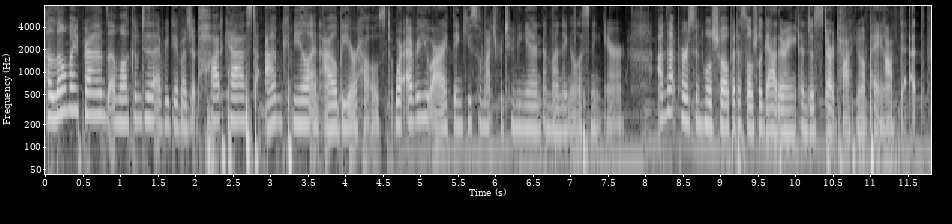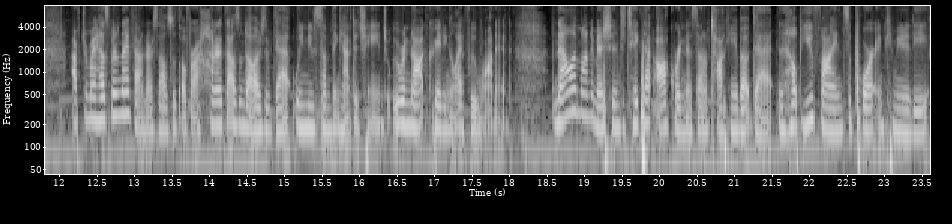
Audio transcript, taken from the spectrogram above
Hello, my friends, and welcome to the Everyday Budget Podcast. I'm Camille, and I will be your host. Wherever you are, thank you so much for tuning in and lending a listening ear. I'm that person who will show up at a social gathering and just start talking about paying off debt. After my husband and I found ourselves with over $100,000 of debt, we knew something had to change. We were not creating a life we wanted. Now I'm on a mission to take that awkwardness out of talking about debt and help you find support and community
